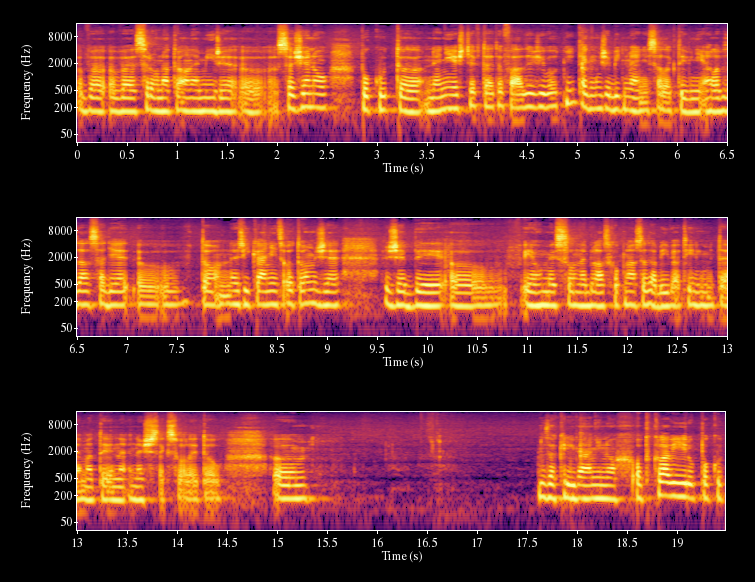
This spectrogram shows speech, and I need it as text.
ve, ve srovnatelné míře se ženou. Pokud není ještě v této fázi životní, tak může být méně selektivní, ale v zásadě to neříká nic o tom, že, že by jeho mysl nebyla schopná se zabývat jinými tématy ne, než sexualitou. Um, zakrývání noh od klavíru, pokud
